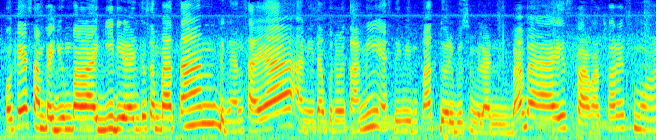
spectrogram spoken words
Oke, sampai jumpa lagi di lain kesempatan dengan saya Anita Purwotami, SDB 4 2009. Bye-bye, selamat sore semua.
